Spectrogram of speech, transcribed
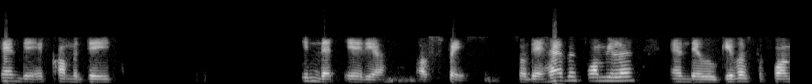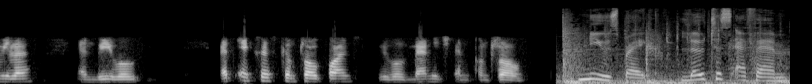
can they accommodate in that area of space? So they have a formula and they will give us the formula and we will, at access control points, we will manage and control. Newsbreak, Lotus FM,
